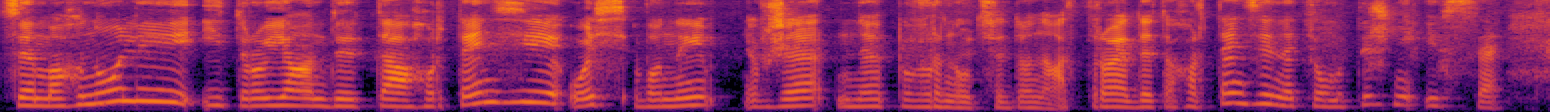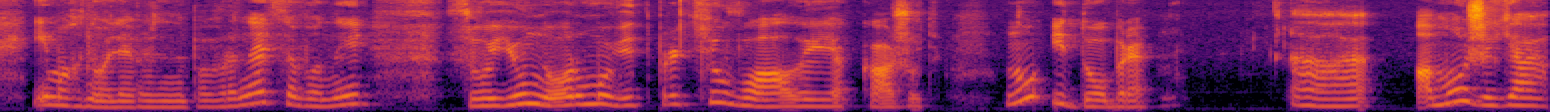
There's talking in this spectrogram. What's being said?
це магнолії і троянди та гортензії. Ось вони вже не повернуться до нас. Троянди та гортензії на цьому тижні і все. І магнолія вже не повернеться. Вони свою норму відпрацювали, як кажуть. Ну і добре. А, може, я,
